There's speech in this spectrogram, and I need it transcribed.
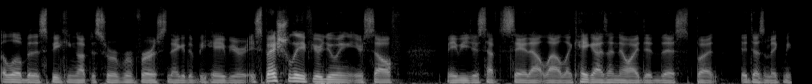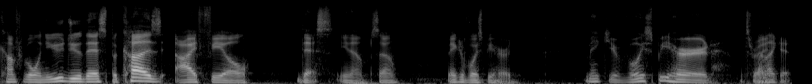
a little bit of speaking up to sort of reverse negative behavior, especially if you're doing it yourself. Maybe you just have to say it out loud, like, "Hey guys, I know I did this, but it doesn't make me comfortable when you do this because I feel this." You know, so make your voice be heard. Make your voice be heard. That's right. I like it.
